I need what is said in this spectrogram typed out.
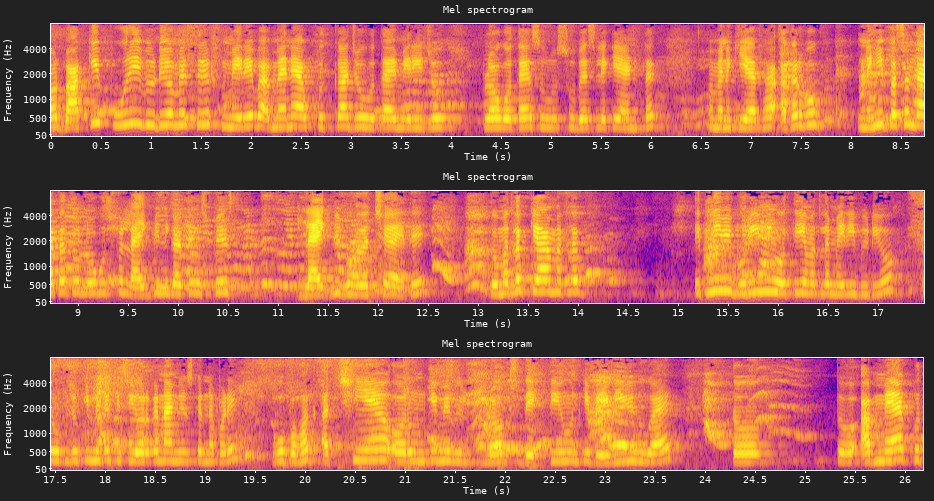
और बाकी पूरी वीडियो में सिर्फ़ मेरे मैंने अब खुद का जो होता है, मेरी जो ब्लॉग होता है सुबह से लेके एंड तक मैंने किया था। अगर वो नहीं पसंद आता तो लोग उस पर लाइक भी नहीं करते, उस पर लाइक भी बहुत अच्छे आए थे। तो मतलब क्या मतलब इतनी भी बुरी नहीं होती है मतलब मेरी वीडियो। तो जो कि मुझे किसी और का नाम यूज़ करना पड़े, वो बहुत अच्छी हैं और उनके मैं ब्लॉग्स देखती हूँ, उनके बेबी भी हुआ है। तो तो अब मैं खुद,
